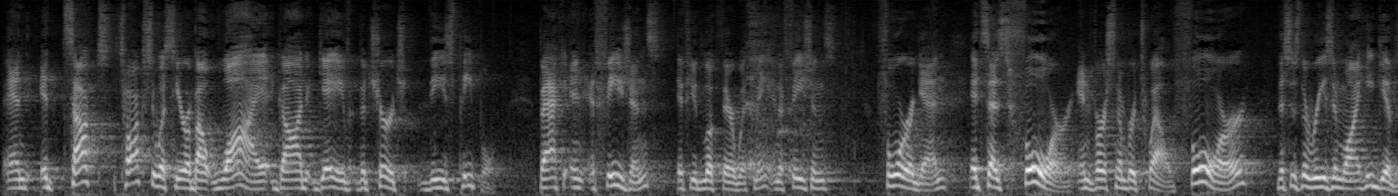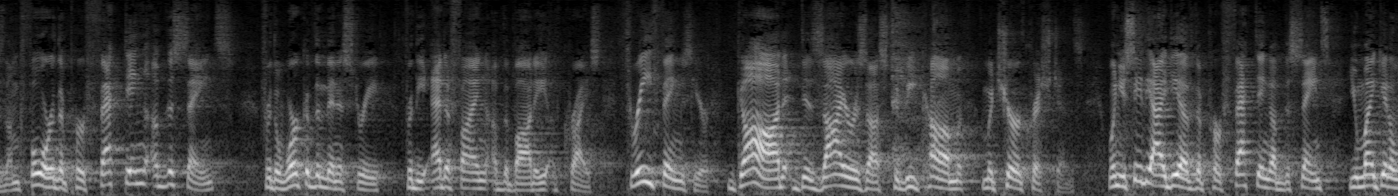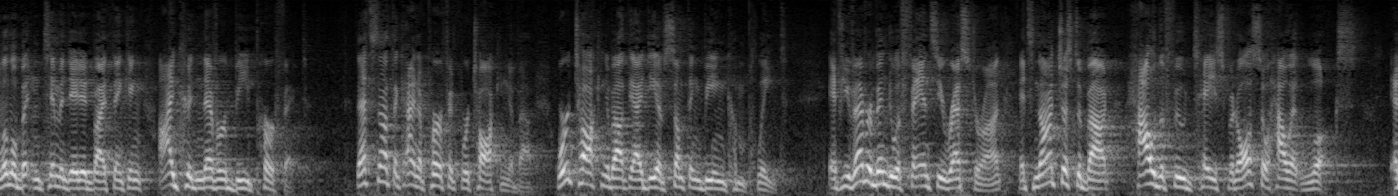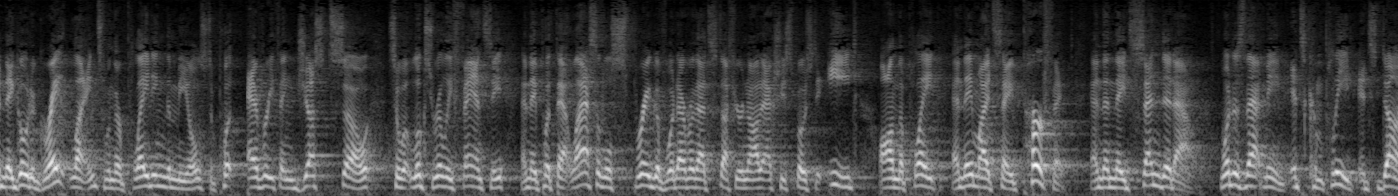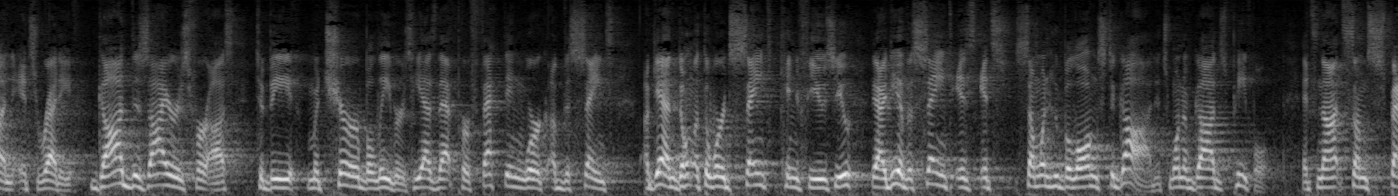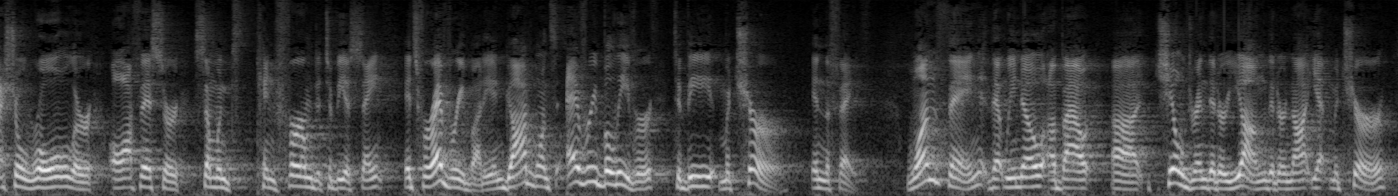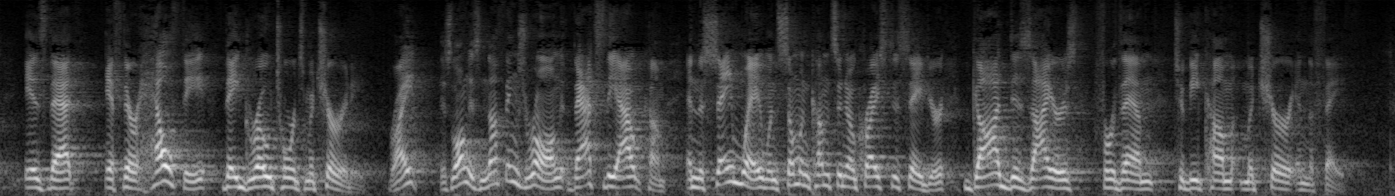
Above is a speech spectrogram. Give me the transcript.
And it talks, talks to us here about why God gave the church these people. Back in Ephesians, if you'd look there with me, in Ephesians for again. It says for in verse number 12. For, this is the reason why he gives them, for the perfecting of the saints, for the work of the ministry, for the edifying of the body of Christ. Three things here. God desires us to become mature Christians. When you see the idea of the perfecting of the saints, you might get a little bit intimidated by thinking, I could never be perfect. That's not the kind of perfect we're talking about. We're talking about the idea of something being complete. If you've ever been to a fancy restaurant, it's not just about how the food tastes, but also how it looks. And they go to great lengths when they're plating the meals to put everything just so, so it looks really fancy. And they put that last little sprig of whatever that stuff you're not actually supposed to eat on the plate. And they might say, perfect. And then they'd send it out. What does that mean? It's complete, it's done, it's ready. God desires for us to be mature believers. He has that perfecting work of the saints. Again, don't let the word saint confuse you. The idea of a saint is it's someone who belongs to God, it's one of God's people. It's not some special role or office or someone confirmed to be a saint. It's for everybody. And God wants every believer to be mature in the faith. One thing that we know about uh, children that are young, that are not yet mature, is that if they're healthy, they grow towards maturity, right? As long as nothing's wrong, that's the outcome. And the same way, when someone comes to know Christ as Savior, God desires for them to become mature in the faith.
